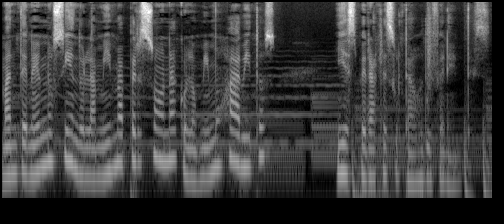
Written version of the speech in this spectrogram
Mantenernos siendo la misma persona con los mismos hábitos y esperar resultados diferentes.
